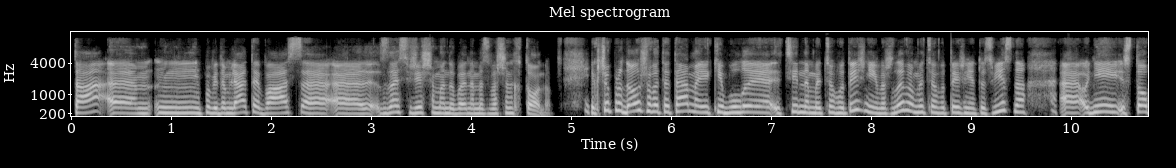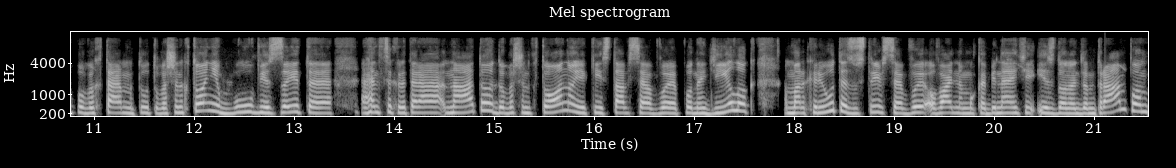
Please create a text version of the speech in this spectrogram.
та е, повідомляти вас е, е, з найсвіжішими новинами з Вашингтону. Якщо продовжувати теми, які були цінними цього тижня і важливими цього тижня, то звісно, е, однією із топових тем тут у Вашингтоні був візит е, генсекретаря НАТО до Вашингтону, який стався в понеділок. Марк Рюте зустрівся в овальному кабінеті із Дональдом Трампом.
